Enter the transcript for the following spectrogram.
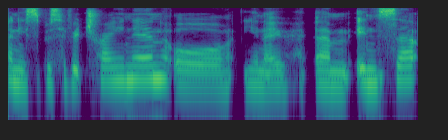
any specific training or, you know, um, inset?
